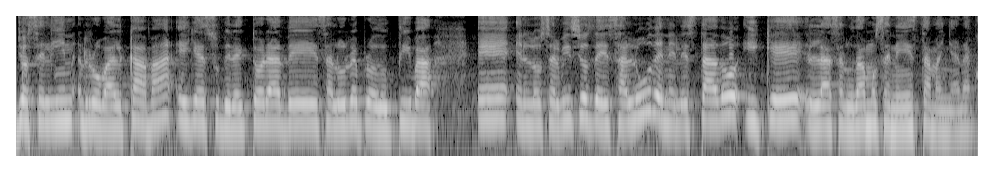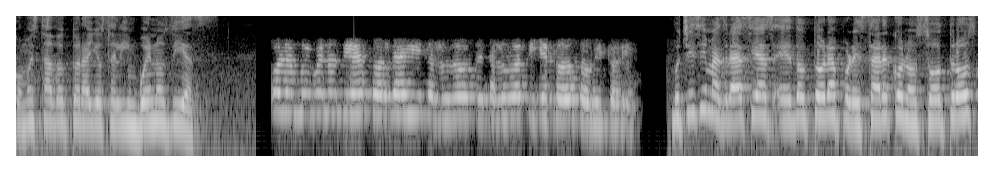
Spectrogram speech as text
Jocelyn Rubalcaba. Ella es subdirectora de salud reproductiva eh, en los servicios de salud en el estado y que la saludamos en esta mañana. ¿Cómo está, doctora Jocelyn? Buenos días. Hola, muy buenos días, Olga, y saludo, te saludo a ti y a todo su auditorio. Muchísimas gracias, eh, doctora, por estar con nosotros.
